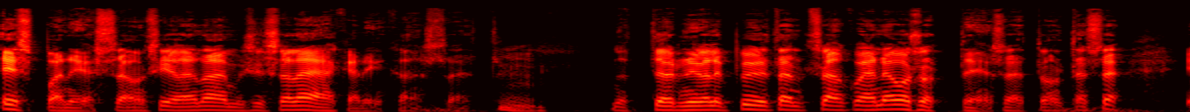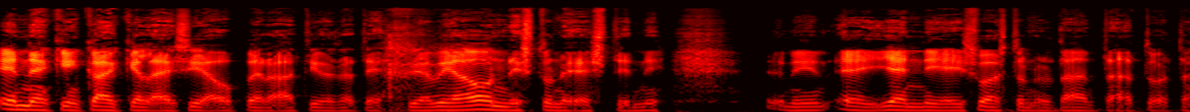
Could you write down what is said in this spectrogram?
Espanjassa, on siellä naimisissa lääkärin kanssa. Että, mm. no, Törni oli pyytänyt, saanko hänen osoitteensa, että on tässä ennenkin kaikenlaisia operaatioita tehty ja vielä onnistuneesti, niin, niin ei, Jenni ei suostunut antaa tuota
